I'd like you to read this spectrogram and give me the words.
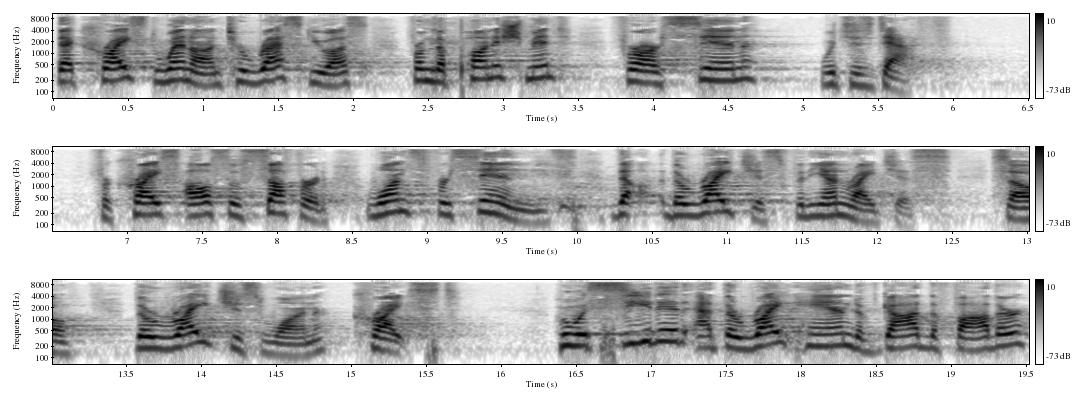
that Christ went on to rescue us from the punishment for our sin, which is death. For Christ also suffered once for sins, the, the righteous for the unrighteous. So, the righteous one, Christ, who was seated at the right hand of God the Father,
